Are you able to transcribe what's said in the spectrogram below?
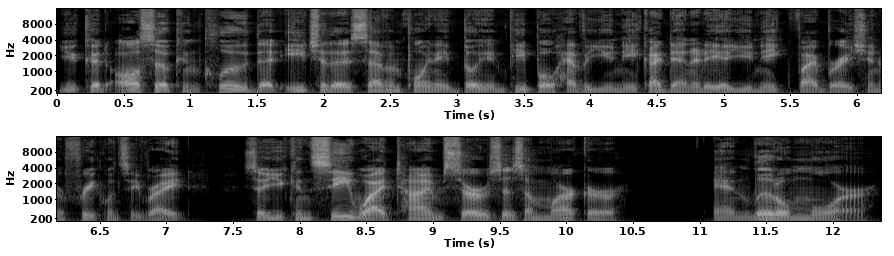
You could also conclude that each of those 7.8 billion people have a unique identity, a unique vibration or frequency, right? So you can see why time serves as a marker and little more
